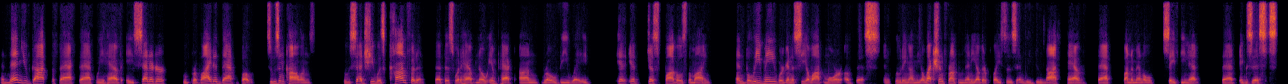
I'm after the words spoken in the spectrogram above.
And then you've got the fact that we have a senator who provided that vote, Susan Collins, who said she was confident that this would have no impact on Roe v. Wade. It, it just boggles the mind. And believe me, we're going to see a lot more of this, including on the election front and many other places. And we do not have that fundamental safety net that exists.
